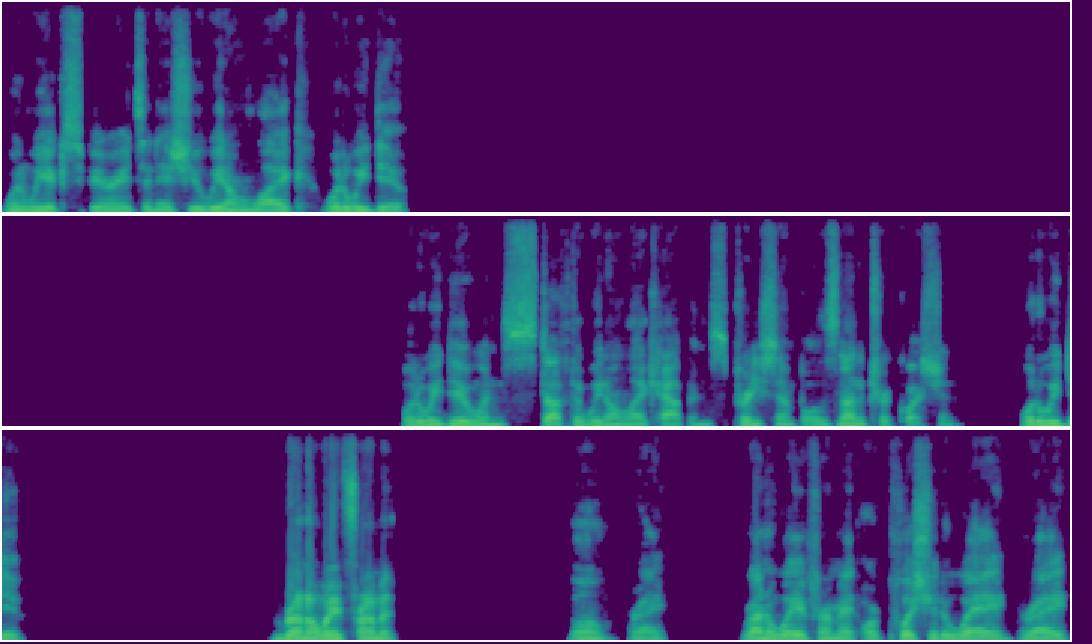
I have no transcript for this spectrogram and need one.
when we experience an issue we don't like, what do we do? What do we do when stuff that we don't like happens? Pretty simple. It's not a trick question. What do we do? Run away from it. Boom, right? Run away from it or push it away, right?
